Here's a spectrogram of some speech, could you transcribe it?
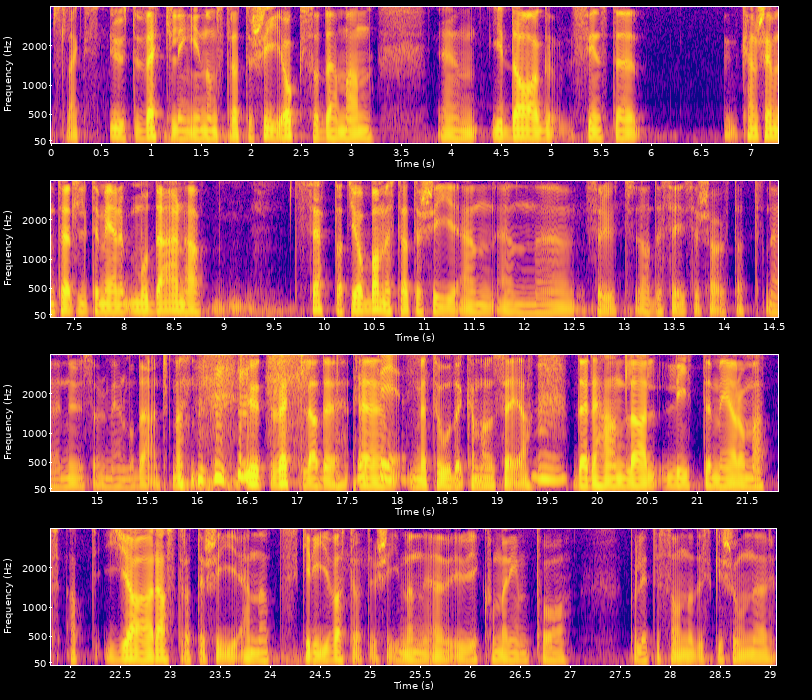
slags utveckling inom strategi också där man eh, idag finns det kanske eventuellt lite mer moderna sätt att jobba med strategi än, än uh, förut. Ja, det säger sig självt att när det är nu så är det mer modernt, men utvecklade uh, metoder kan man säga. Mm. Där det handlar lite mer om att, att göra strategi än att skriva strategi. Men uh, vi kommer in på, på lite sådana diskussioner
